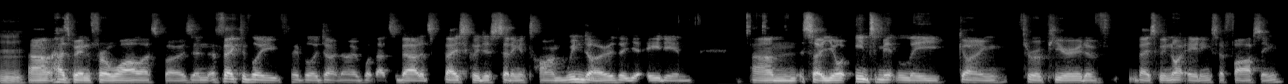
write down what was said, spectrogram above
Mm. Uh, has been for a while, I suppose. And effectively, for people who don't know what that's about, it's basically just setting a time window that you eat in. Um, so you're intermittently going through a period of basically not eating, so fasting.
